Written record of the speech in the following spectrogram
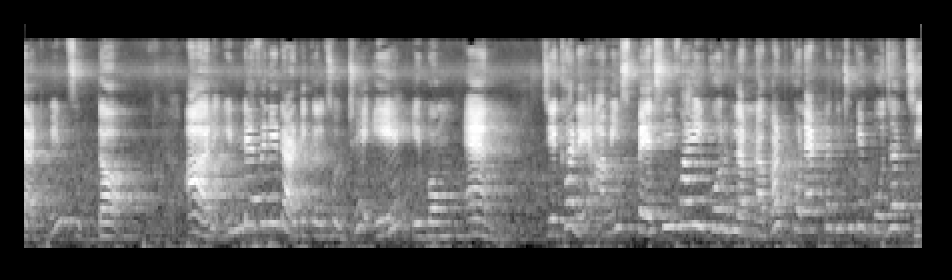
that means the আর ইনডেফিনিট আর্টিকেলস হচ্ছে এ এবং অ্যান যেখানে আমি স্পেসিফাই করলাম না বাট কোনো একটা কিছুকে বোঝাচ্ছি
